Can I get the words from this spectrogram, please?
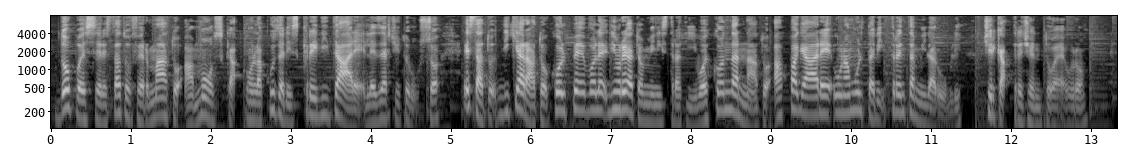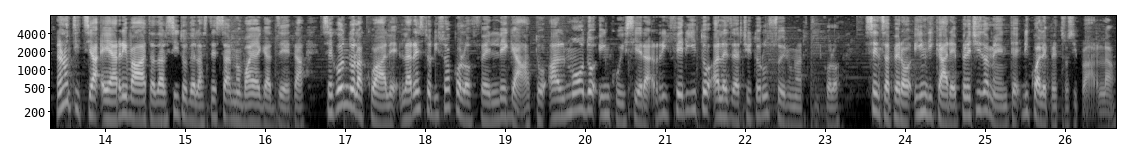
dopo essere stato fermato a Mosca con l'accusa di screditare l'esercito russo, è stato dichiarato colpevole di un reato amministrativo e condannato a pagare una multa di 30.000 rubli, circa 300 euro. La notizia è arrivata dal sito della stessa Novaya Gazeta, secondo la quale l'arresto di Sokolov è legato al modo in cui si era riferito all'esercito russo in un articolo, senza però indicare precisamente di quale pezzo si parla.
